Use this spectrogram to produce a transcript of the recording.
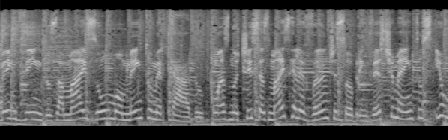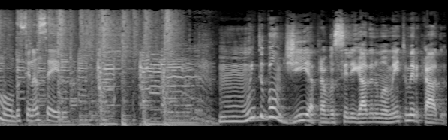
Bem-vindos a mais um Momento Mercado, com as notícias mais relevantes sobre investimentos e o mundo financeiro. Muito bom dia para você ligado no Momento Mercado.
